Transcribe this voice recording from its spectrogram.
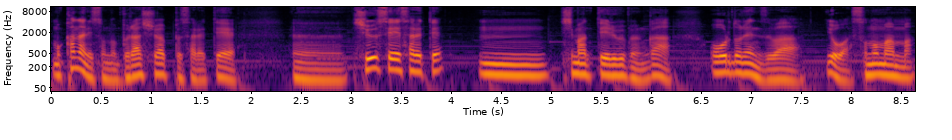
もうかなりそのブラッシュアップされてうん修正されてうんしまっている部分がオールドレンズは要はそのまんま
